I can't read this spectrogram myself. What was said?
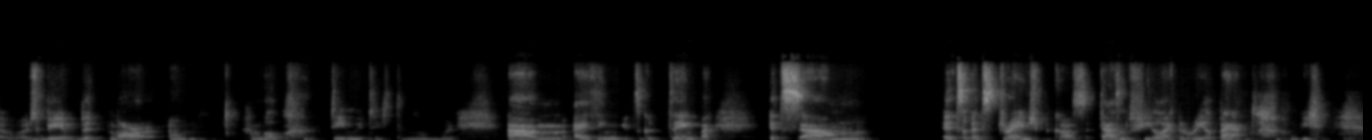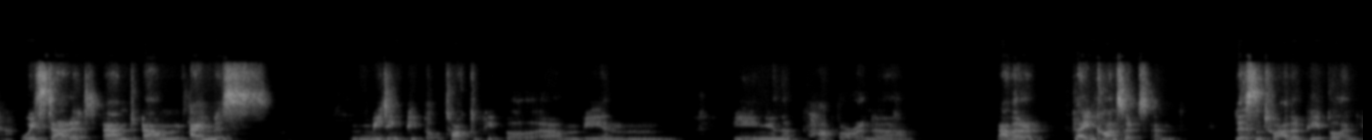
uh, to be a bit more um, humble, demütig, know the word. Um, I think it's a good thing, but it's um, it's a bit strange because it doesn't feel like a real band. we we started, and um, I miss meeting people, talk to people, um, being being in a pub or in a another playing concerts and listen to other people. And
